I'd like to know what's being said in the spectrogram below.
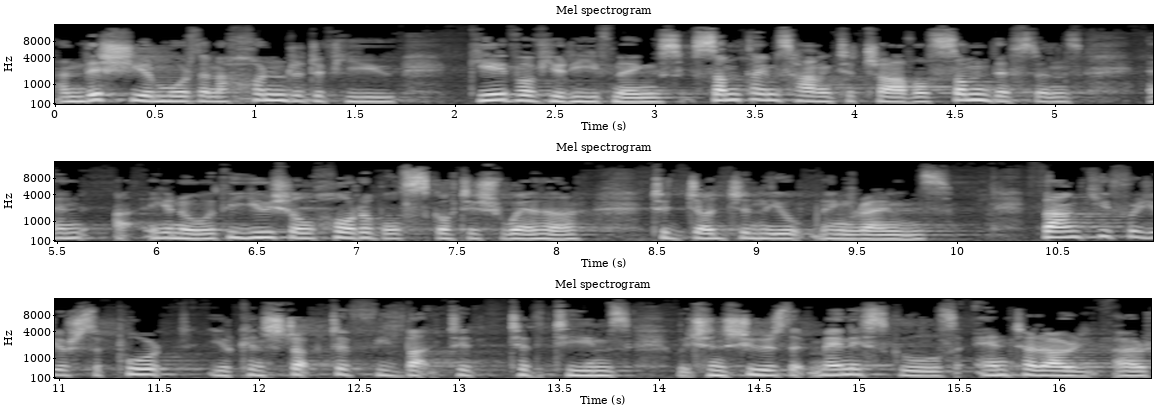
and this year more than 100 of you gave of your evenings, sometimes having to travel some distance in uh, you know, the usual horrible Scottish weather to judge in the opening rounds. Thank you for your support, your constructive feedback to, to the teams, which ensures that many schools enter our, our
